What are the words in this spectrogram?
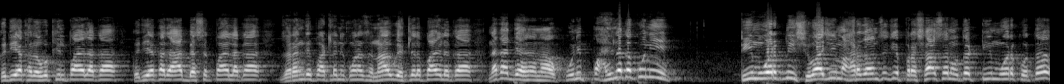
कधी एखादा वकील पाहिला का? कधी एखादा अभ्यासक पाहिला का? जरांगे पाटलांनी कोणाचं नाव घेतलेलं पाहिलं का? नका घ्या नाव. कोणी पाहिलं का कोणी? टीमवर्कनी शिवाजी महाराजांचं जे प्रशासन होतं टीमवर्क होतं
